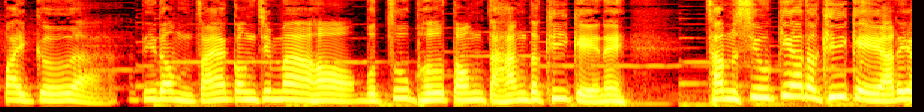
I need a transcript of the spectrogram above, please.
拜哥啊！你都唔知影讲即嘛吼，物资波动，逐项都起价呢，参收件都起价啊！你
